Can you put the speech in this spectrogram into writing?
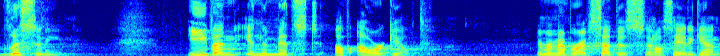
listening even in the midst of our guilt. And remember, I've said this and I'll say it again.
